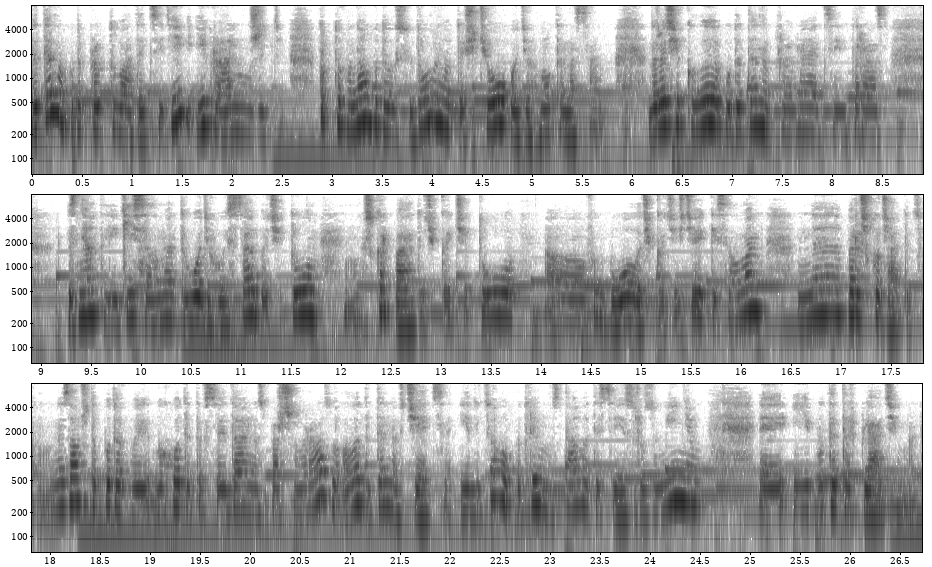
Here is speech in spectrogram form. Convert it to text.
дитина буде проєктувати ці дії і в реальному житті. Тобто вона буде усвідомлювати, що одягнути на себе. До речі, коли у дитини проявляється інтерес зняти якісь елементи одягу із себе, чи то шкарпеточки, чи то футболочка, чи ще якийсь елемент, не перешкоджайте цьому. Не завжди буде ви- виходити все ідеально з першого разу, але дитина вчиться. І до цього потрібно ставитися із розумінням е, і бути терплячими.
